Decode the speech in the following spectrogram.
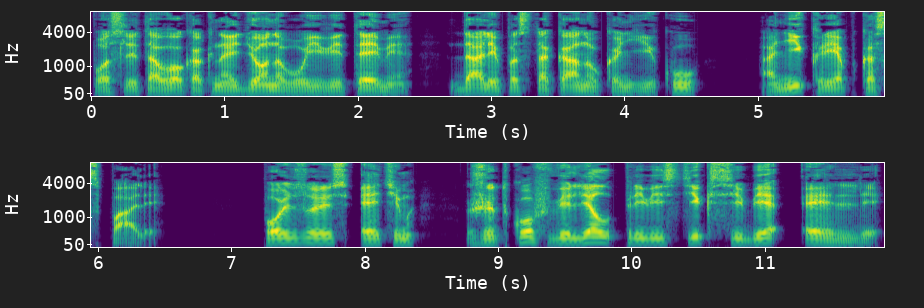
После того, как Найденову и Витеме дали по стакану коньяку, они крепко спали. Пользуясь этим, Житков велел привести к себе Элли.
